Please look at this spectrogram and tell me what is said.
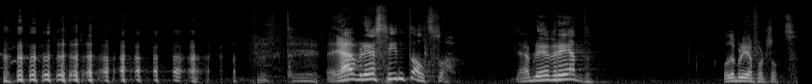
Jeg ble sint, altså. Jeg ble vred. Og det blir jeg fortsatt.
